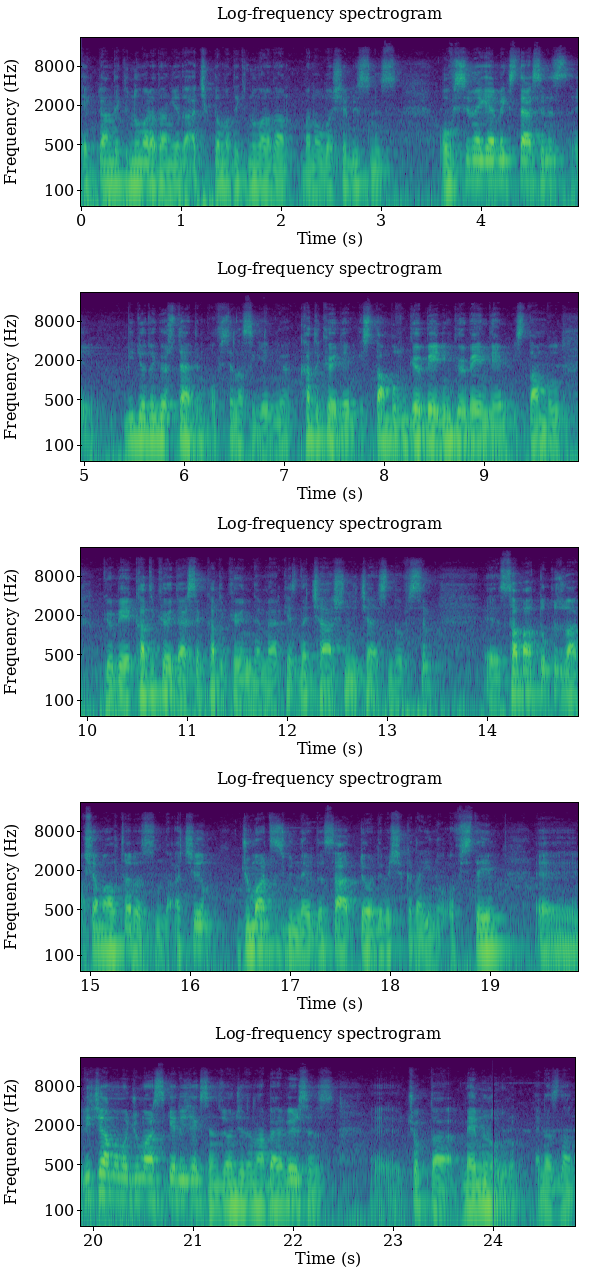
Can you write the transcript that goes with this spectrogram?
ekrandaki numaradan ya da açıklamadaki numaradan bana ulaşabilirsiniz. Ofisime gelmek isterseniz e, videoda gösterdim ofise nasıl geliniyor. Kadıköy'deyim. İstanbul'un göbeğinin göbeğindeyim. İstanbul göbeği Kadıköy dersek Kadıköy'ün de merkezinde, çarşının içerisinde ofisim. E, sabah 9 ve akşam 6 arasında açığım. Cumartesi günleri de saat 4'e 5'e kadar yine ofisteyim. E, ricam ama cumartesi gelecekseniz önceden haber verirseniz e, çok daha memnun olurum. En azından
